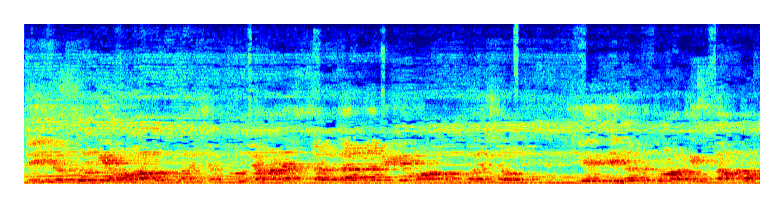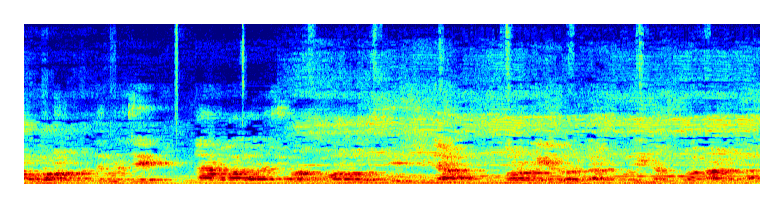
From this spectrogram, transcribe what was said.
যে রসুলকে মহাব্বত করেছ তো জাহানের সর্দার নবীকে মহাব্বত করেছ, সে যেহেতু তোমাকে ইসলাম ধর্ম গ্রহণ করতে বলেছে, তার কথাটা শোনা তোমার অবশ্যই সেটা করণীয় দরকার, বলি না, সুবহানাল্লাহ।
